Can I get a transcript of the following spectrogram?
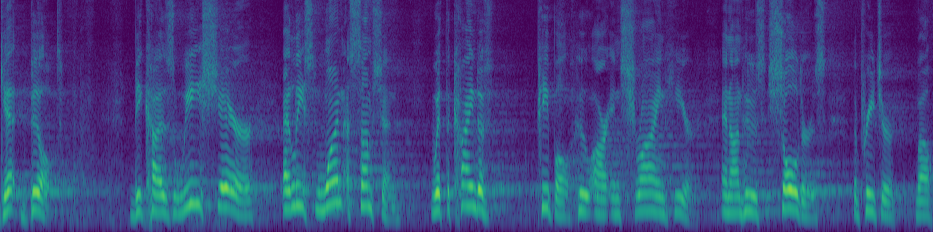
get built because we share at least one assumption with the kind of people who are enshrined here and on whose shoulders the preacher, well,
